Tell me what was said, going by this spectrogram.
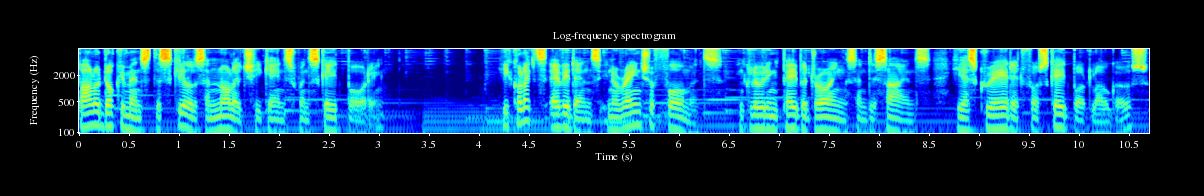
Paolo documents the skills and knowledge he gains when skateboarding. He collects evidence in a range of formats, including paper drawings and designs he has created for skateboard logos,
